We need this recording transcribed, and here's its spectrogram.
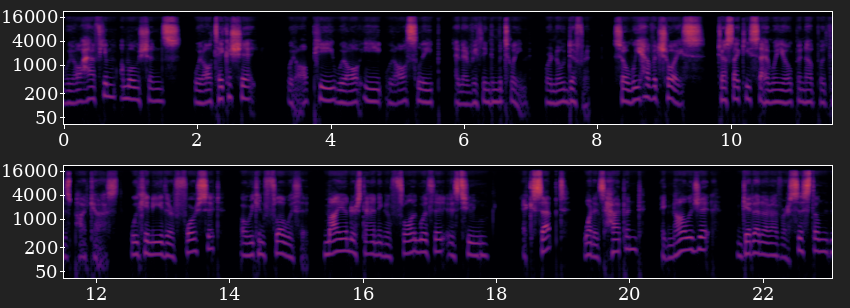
We all have hum- emotions. We all take a shit. We all pee. We all eat. We all sleep and everything in between. We're no different. So we have a choice, just like you said when you opened up with this podcast. We can either force it or we can flow with it. My understanding of flowing with it is to accept what has happened, acknowledge it, get it out of our system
